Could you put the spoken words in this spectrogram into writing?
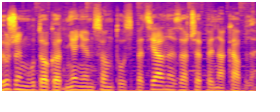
Dużym udogodnieniem są tu specjalne zaczepy na kable.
